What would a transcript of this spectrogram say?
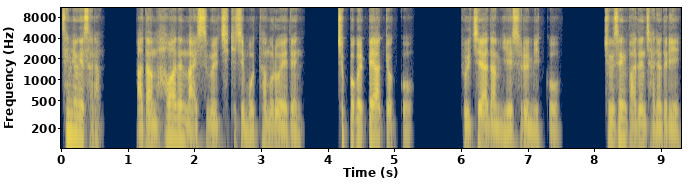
생명의 사람 아담 하와는 말씀을 지키지 못함으로 에덴 축복을 빼앗겼고 둘째 아담 예수를 믿고 중생받은 자녀들이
